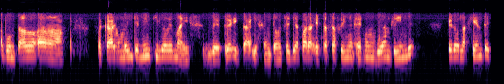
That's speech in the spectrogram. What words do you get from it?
apuntado a sacar un 20 mil kilos de maíz de tres hectáreas. Entonces ya para esta safriña es un buen rinde, pero la gente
